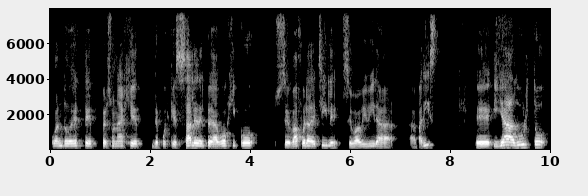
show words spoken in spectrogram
cuando este personaje, después que sale del pedagógico, se va fuera de Chile, se va a vivir a, París y ya adulto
